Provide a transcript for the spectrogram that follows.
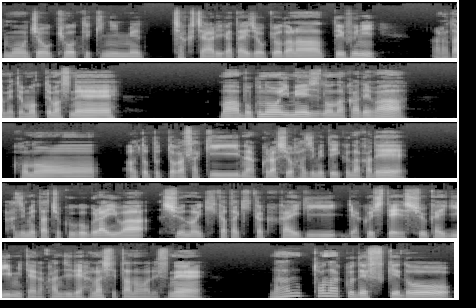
もう状況的にめっちゃくちゃありがたい状況だなっていうふうに改めて思ってますね。まあ僕のイメージの中では、このアウトプットが先な暮らしを始めていく中で、始めた直後ぐらいは、週の生き方企画会議、略して週会議みたいな感じで話してたのはですね、なんとなくですけど、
